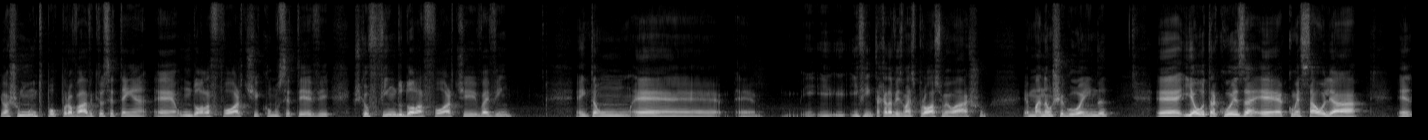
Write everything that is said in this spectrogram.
eu acho muito pouco provável que você tenha é, um dólar forte como você teve. Acho que o fim do dólar forte vai vir. Então, é, é enfim, está cada vez mais próximo, eu acho, é, mas não chegou ainda. É, e a outra coisa é começar a olhar é,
